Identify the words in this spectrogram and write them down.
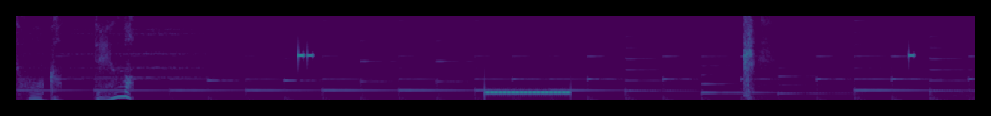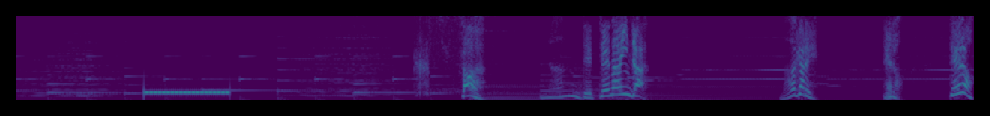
そうか。電話。くそ。なんで出ないんだ。マガリ出ろ出ろ。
